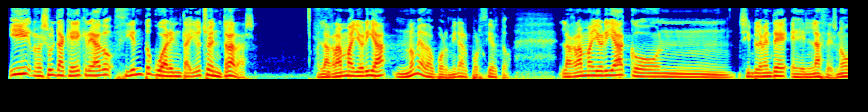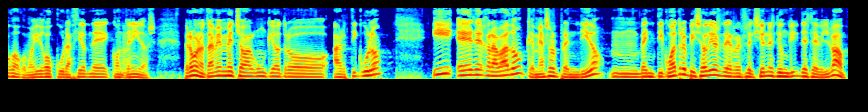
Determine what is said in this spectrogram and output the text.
y resulta que he creado 148 entradas. La gran mayoría, no me ha dado por mirar, por cierto. La gran mayoría con simplemente enlaces, ¿no? Como digo, curación de contenidos. Pero bueno, también me he hecho algún que otro artículo. Y he grabado, que me ha sorprendido, 24 mm, episodios de Reflexiones de un Geek desde Bilbao.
